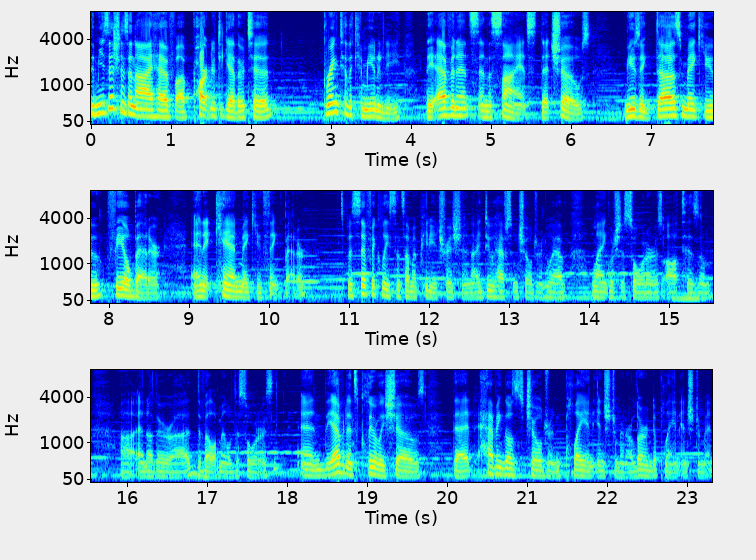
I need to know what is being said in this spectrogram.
The musicians and I have uh, partnered together to bring to the community the evidence and the science that shows music does make you feel better and it can make you think better. Specifically, since I'm a pediatrician, I do have some children who have language disorders, autism, uh, and other uh, developmental disorders. And the evidence clearly shows that having those children play an instrument or learn to play an instrument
